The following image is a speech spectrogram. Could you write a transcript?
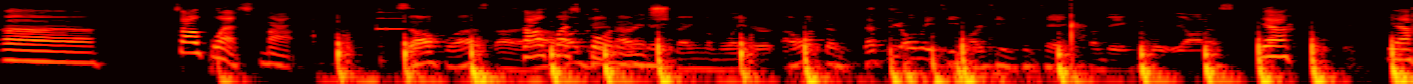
uh southwest map. Southwest? Alright. Southwest I'll, I'll, gang- I'll bang them later. I want them. That's the only team our team can take, if I'm being completely honest. Yeah, yeah,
